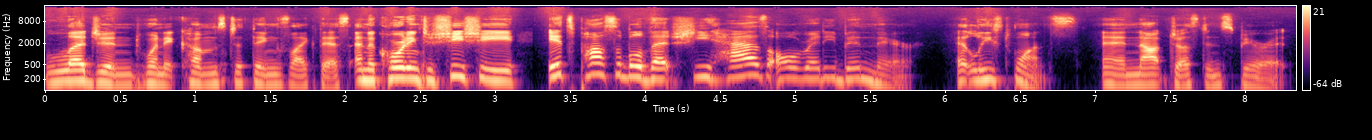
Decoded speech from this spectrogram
legend when it comes to things like this. And according to Chi Chi, it's possible that she has already been there at least once and not just in spirit.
